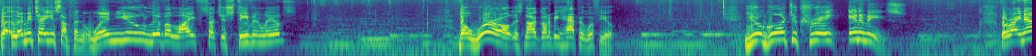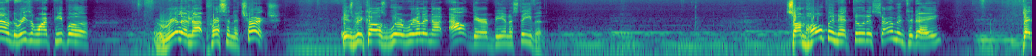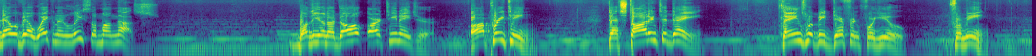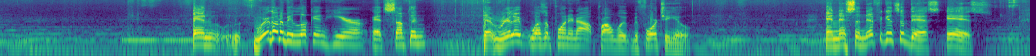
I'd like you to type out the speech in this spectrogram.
But let me tell you something. When you live a life such as Stephen lives, the world is not going to be happy with you. You're going to create enemies. But right now, the reason why people really are not pressing the church is because we're really not out there being a Stephen. So I'm hoping that through this sermon today, that there will be awakening at least among us. Whether you're an adult or a teenager or a preteen, that starting today, things will be different for you, for me. And we're going to be looking here at something that really wasn't pointed out probably before to you. And the significance of this is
